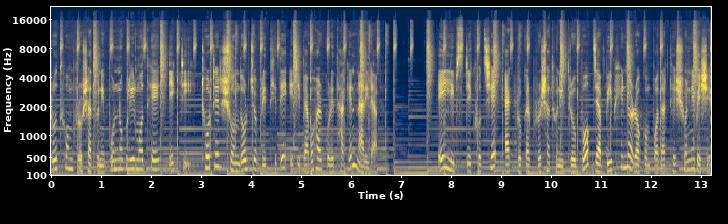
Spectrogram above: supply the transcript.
প্রথম প্রসাধনী পণ্যগুলির মধ্যে একটি। ঠোঁটের সৌন্দর্য বৃদ্ধিতে এটি ব্যবহার করে থাকেন নারীরা। এই লিপস্টিক হচ্ছে এক প্রকার প্রসাধনী দ্রব্য যা বিভিন্ন রকম পদার্থের সন্নিবেশে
